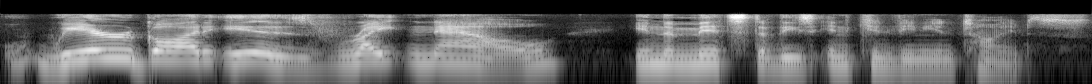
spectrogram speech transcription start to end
where God is right now in the midst of these inconvenient times.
